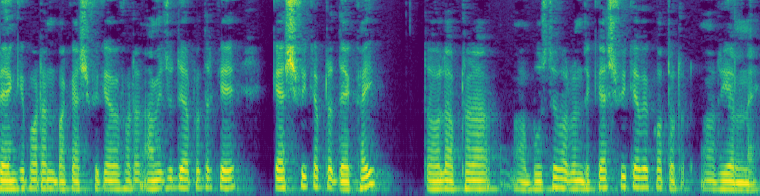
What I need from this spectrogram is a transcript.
ব্যাংকে পাঠান বা ক্যাশ পিকআপে পাঠান। আমি যদি আপনাদেরকে ক্যাশ পিকআপটা দেখাই, তাহলে আপনারা বুঝতে পারবেন যে ক্যাশ পিকআপে কত রিয়াল নেয়।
